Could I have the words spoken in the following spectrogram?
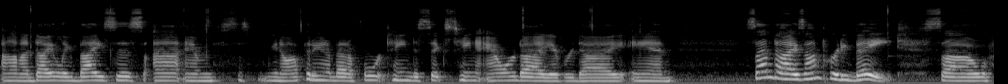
on a daily basis. I am, you know, I put in about a 14 to 16 hour day every day. And some days I'm pretty beat. So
